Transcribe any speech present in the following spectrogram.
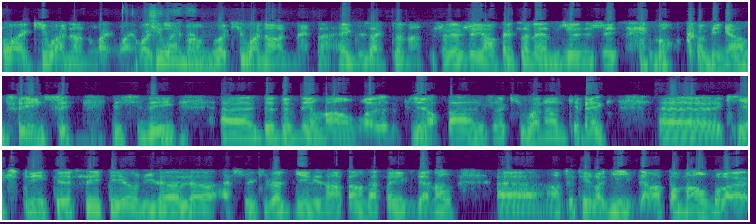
Ouais, QAnon, ouais, ouais, ouais. QAnon. Je suis membre QAnon maintenant, exactement. J'ai en fin de semaine, j'ai fait mon coming out, j'ai décidé euh, de devenir membre de plusieurs pages QAnon Québec euh, qui expliquent ces théories-là là, à ceux qui veulent bien les entendre, afin évidemment, euh, en toute ironie, évidemment, pas membre euh,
